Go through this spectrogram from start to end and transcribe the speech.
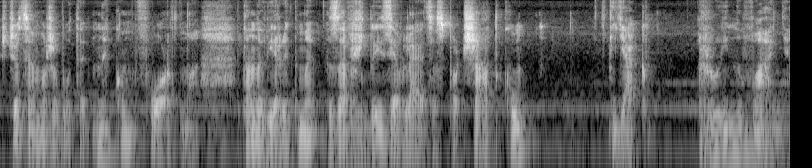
що це може бути некомфортно, та нові ритми завжди з'являються спочатку як руйнування.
